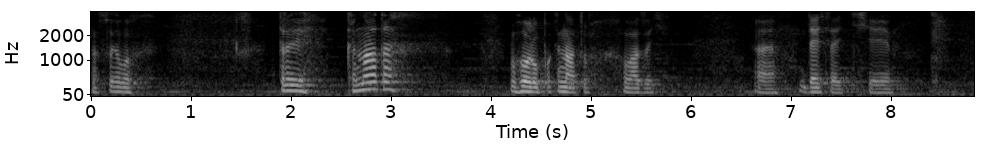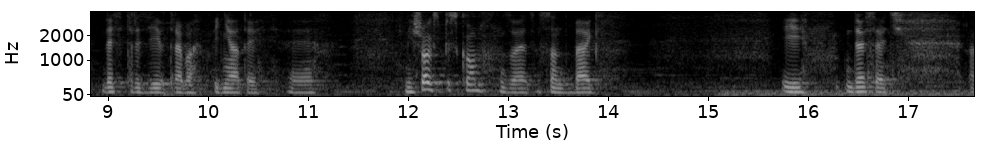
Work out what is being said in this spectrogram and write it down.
на силу. Три каната вгору по канату лазить. Е, 10, е, 10 разів треба підняти е, мішок з піском, називається sandbag. І 10 е,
